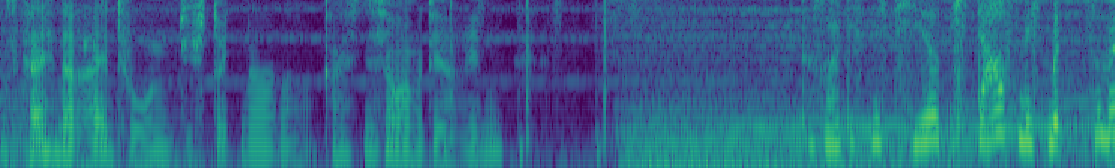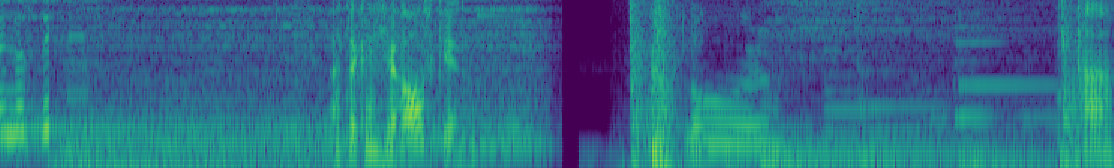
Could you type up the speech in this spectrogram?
Was kann ich denn da reintun? Die Stricknadel. Kann ich nicht nochmal mit dir reden? Du solltest nicht hier... Ich darf nicht mit... Zumindest nicht... Ach, da kann ich hier rausgehen. Lol. Aha.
